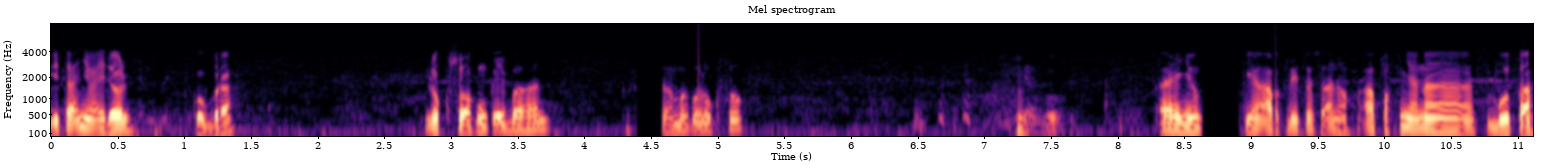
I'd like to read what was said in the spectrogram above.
Kita nyo idol? Cobra. Lukso akong kaibahan. Kasama ko lukso. Ayun yung yung apak dito sa ano. Apak niya na sa buta.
